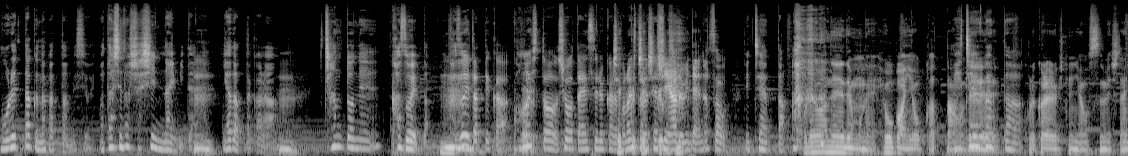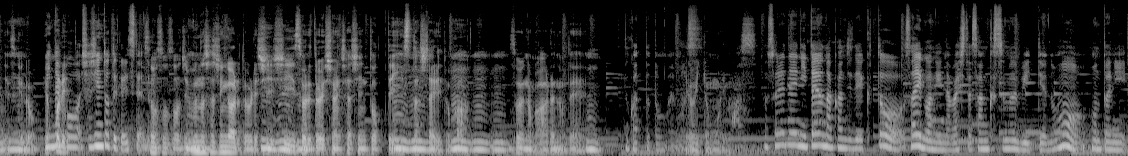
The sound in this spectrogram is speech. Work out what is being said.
漏れたくなかったんですよ。私の写真ないみたいな、うん。嫌だったから、うん。ちゃんとね数えた、うん。数えたっていうかこの人招待するからチェックこの人の写真あるみたいな。そう。めっちゃやった。これはねでもね評判良かったのめっちゃ良かでった。これからやる人にはおすすめしたいんですけど、うん。やっぱりみんなこう写真撮ってくれてたよね。そうそうそう自分の写真があると嬉しいし、うん。うんうんそれと一緒に写真撮ってインスタしたりとか、うんうんうん。そういうのがあるのでうん、うんよかったと思います。良いと思います。それで似たような感じでいくと最後に流したサンクスムービーっていうのも本当に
